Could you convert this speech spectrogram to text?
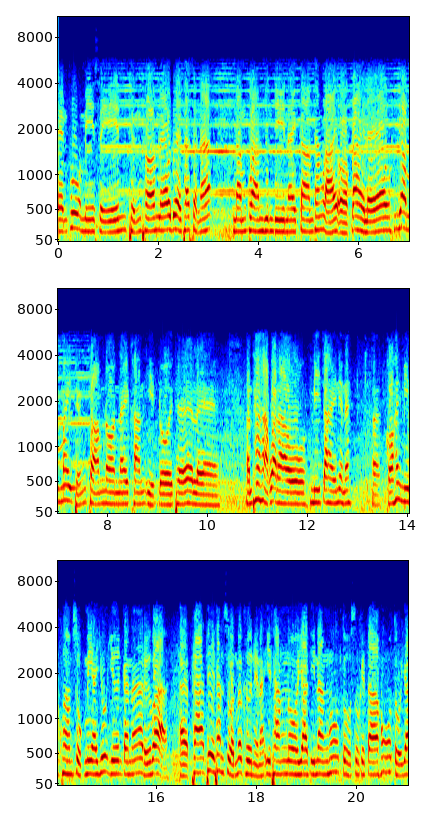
เป็นผู้มีศีลถึงพร้อมแล้วด้วยทัศนะนำความยินดีในกามทั้งหลายออกได้แล้ว ย่อมไม่ถึงความนอนในคันอีกโดยแท้แลอันถ้าหากว่าเรามีใจเนี่ยนะขอให้มีความสุขมีอายุยืนกันนะ หรือว่าพระที่ท่านสวดเมื่อคืนเนี่ยนะอีทางโนยาตินังโหตุสุขิตาโหตุยา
